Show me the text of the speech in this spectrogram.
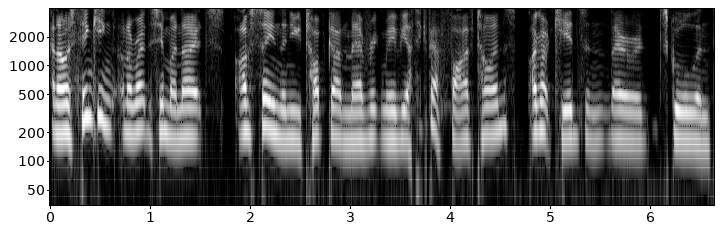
And I was thinking, and I wrote this in my notes. I've seen the new Top Gun Maverick movie. I think about five times. I got kids, and they were at school, and,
